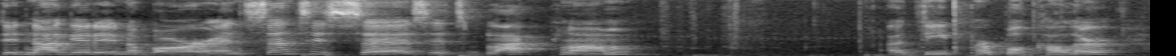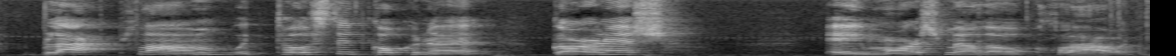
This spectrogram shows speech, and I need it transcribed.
did not get it in a bar. And Scentsy says it's black plum, a deep purple color, black plum with toasted coconut garnish a marshmallow cloud.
